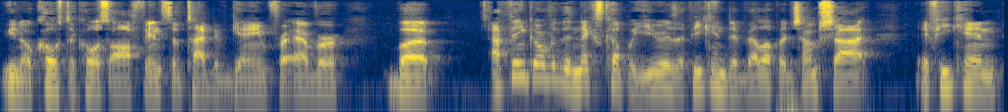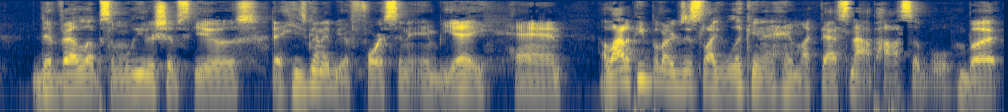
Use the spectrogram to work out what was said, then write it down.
you know, coast to coast offensive type of game forever. But I think over the next couple years, if he can develop a jump shot, if he can develop some leadership skills, that he's going to be a force in the NBA. And a lot of people are just like looking at him like that's not possible. But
